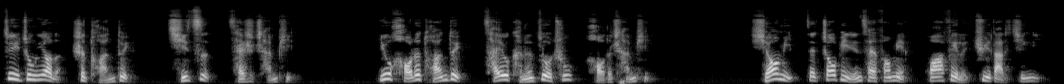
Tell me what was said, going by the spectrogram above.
最重要的是团队，其次才是产品。有好的团队，才有可能做出好的产品。小米在招聘人才方面花费了巨大的精力，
